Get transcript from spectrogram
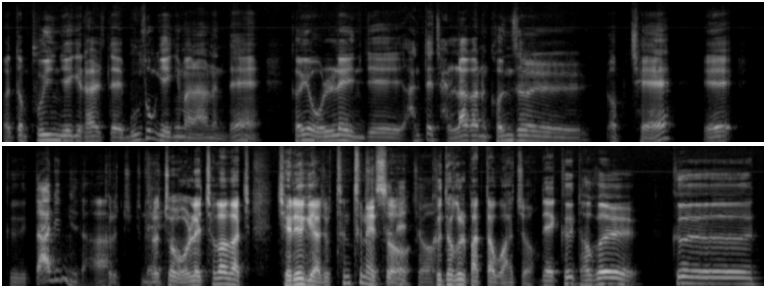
어떤 부인 얘기를 할 때 무속 얘기만 하는데 거의 원래 이제 한때 잘 나가는 건설 업체의 그 딸입니다. 그렇죠. 네. 그렇죠. 원래 처가가 재력이 아주 튼튼해서 튼튼했죠. 그 덕을 봤다고 하죠. 네, 그 덕을 그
